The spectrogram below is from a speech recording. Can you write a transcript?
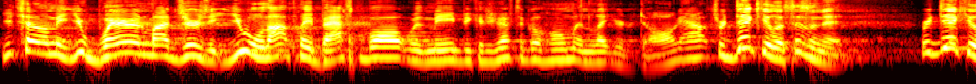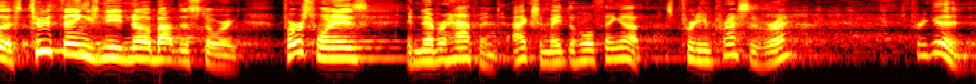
You're telling me you're wearing my jersey. You will not play basketball with me because you have to go home and let your dog out? It's ridiculous, isn't it? Ridiculous. Two things you need to know about this story. First one is it never happened. I actually made the whole thing up. It's pretty impressive, right? It's pretty good.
